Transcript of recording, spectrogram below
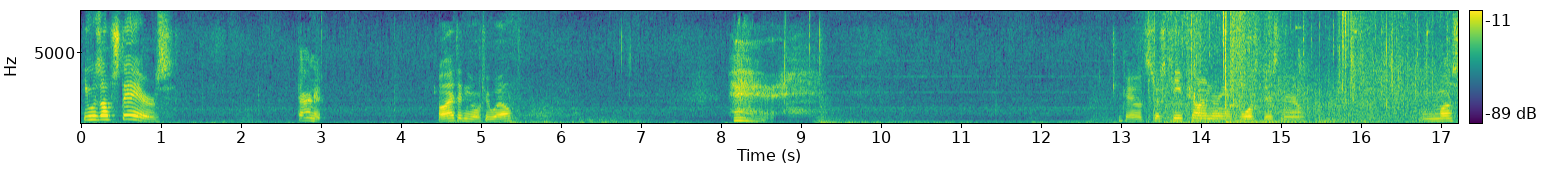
He was upstairs. Darn it. Well, that didn't go too well. okay, let's just keep trying to reinforce this now. We must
